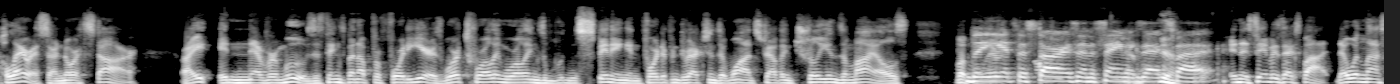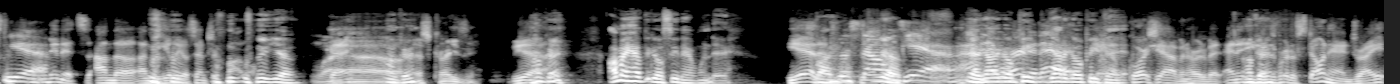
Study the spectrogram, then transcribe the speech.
polaris our north star right it never moves this thing's been up for 40 years we're twirling whirling spinning in four different directions at once traveling trillions of miles But, But Polaris yet the stars in the same exact Yeah. spot. in the same exact spot. That wouldn't last a Yeah. few minutes on the on the heliocentric model. yeah. Wow. Okay. That's crazy. Yeah. Okay. I might have to go see that one day. Yeah. Right. The stones, yeah. Yeah, I've gotta never go heard peep. of that. Gotta go peep that. of course you haven't heard of it. And you guys have heard of Stonehenge, right?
